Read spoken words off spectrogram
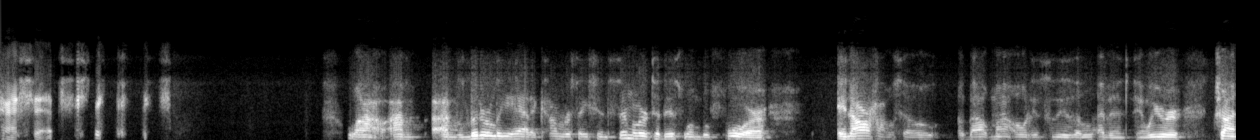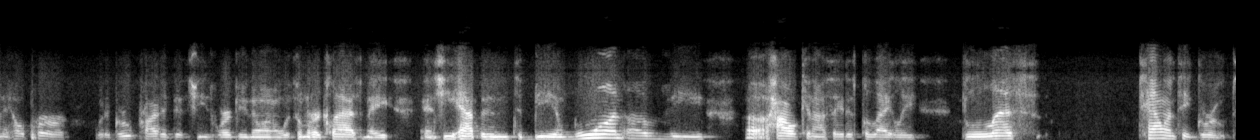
concept. wow, I've I've literally had a conversation similar to this one before in our household about my oldest who is 11, and we were trying to help her with a group project that she's working on with some of her classmates, and she happened to be in one of the uh, how can I say this politely, less talented groups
